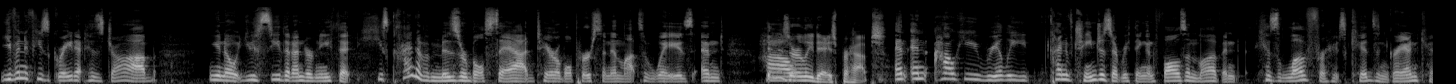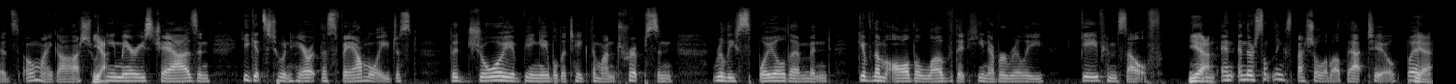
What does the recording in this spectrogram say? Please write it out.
Even if he's great at his job, you know, you see that underneath it, he's kind of a miserable, sad, terrible person in lots of ways. And In his early days, perhaps. and and how he really kind of changes everything and falls in love and his love for his kids and grandkids. Oh my gosh, when Yeah. he marries Chaz and he gets to inherit this family, just the joy of being able to take them on trips and really spoil them and give them all the love that he never really gave himself. Yeah. And and, and there's something special about that too. But Yeah.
